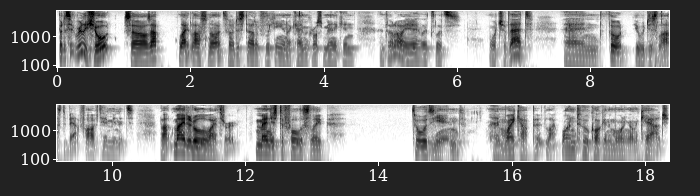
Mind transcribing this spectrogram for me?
but it's really short. So I was up late last night, so I just started flicking and I came across Mannequin and thought, oh yeah, let's let's watch of that. And thought it would just last about five ten minutes, but made it all the way through. Managed to fall asleep towards the end and wake up at like one two o'clock in the morning on the couch.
